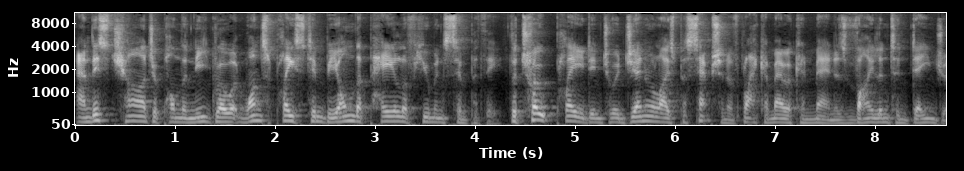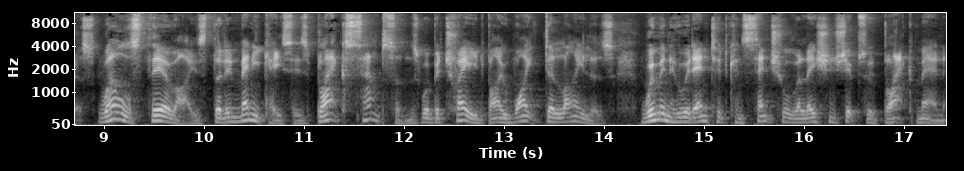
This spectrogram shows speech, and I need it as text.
and this charge upon the Negro at once placed him beyond the pale of of human sympathy. The trope played into a generalized perception of black American men as violent and dangerous. Wells theorized that in many cases, black Samsons were betrayed by white Delilahs, women who had entered consensual relationships with black men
